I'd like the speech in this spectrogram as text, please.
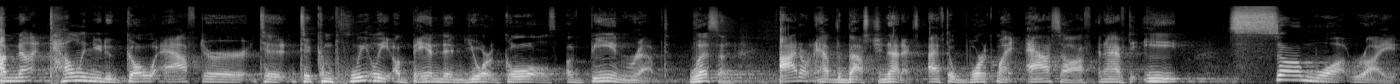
I'm not telling you to go after, to, to completely abandon your goals of being ripped. Listen, I don't have the best genetics. I have to work my ass off and I have to eat somewhat right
